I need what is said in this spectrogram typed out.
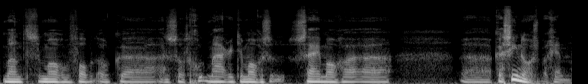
Want ze mogen bijvoorbeeld ook eh, een soort goedmakertje, mogen ze, zij mogen eh, casino's beginnen.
